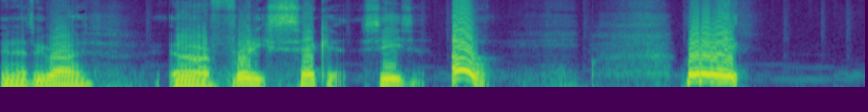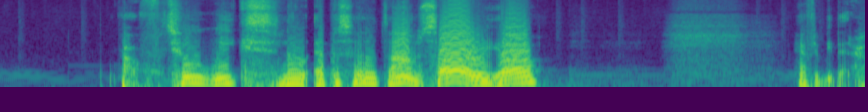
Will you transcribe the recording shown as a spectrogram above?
And as we rise in our 42nd season. Oh! Wait, wait. Two weeks, no episodes. I'm sorry, y'all. Have to be better.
